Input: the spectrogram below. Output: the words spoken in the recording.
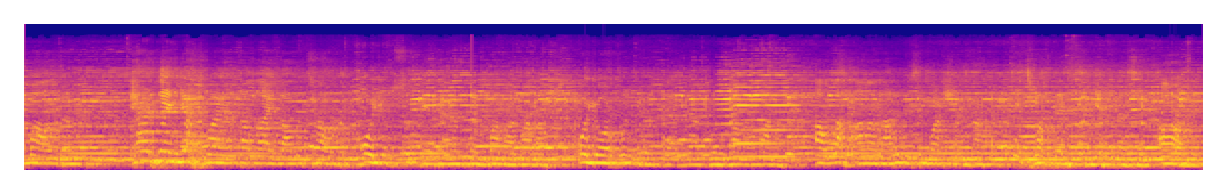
Leyla'mı aldım. Terden yatmayında laylalı çaldım. O yuksuz beline kurban aman. O yorgun gözlerine kurban aman. Allah anaları bizim başımızdan hiç vakit etmesin. Amin.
